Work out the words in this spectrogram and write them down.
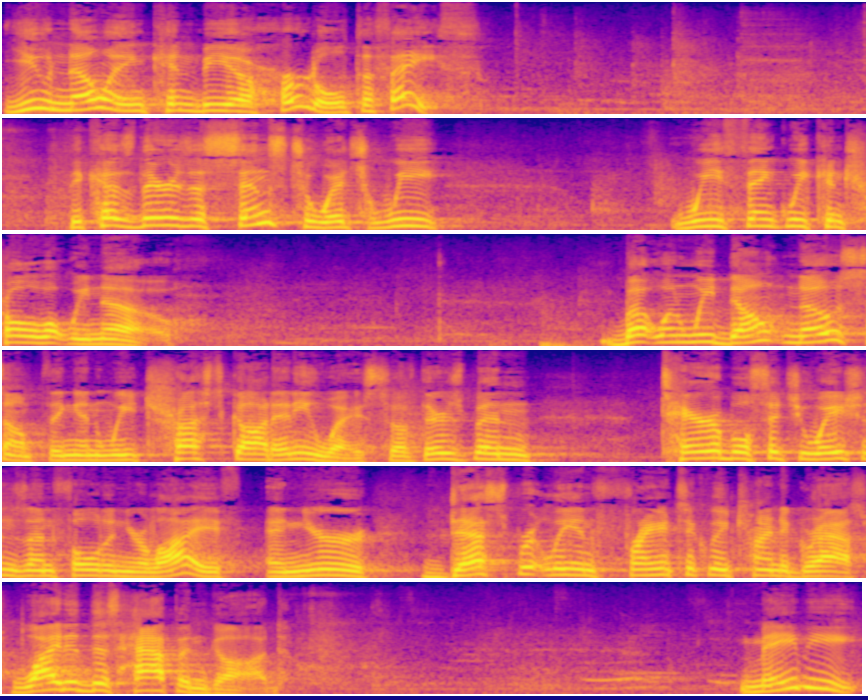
you knowing can be a hurdle to faith. Because there is a sense to which we we think we control what we know. But when we don't know something and we trust God anyway, so if there's been terrible situations unfold in your life and you're desperately and frantically trying to grasp, why did this happen, God? Maybe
